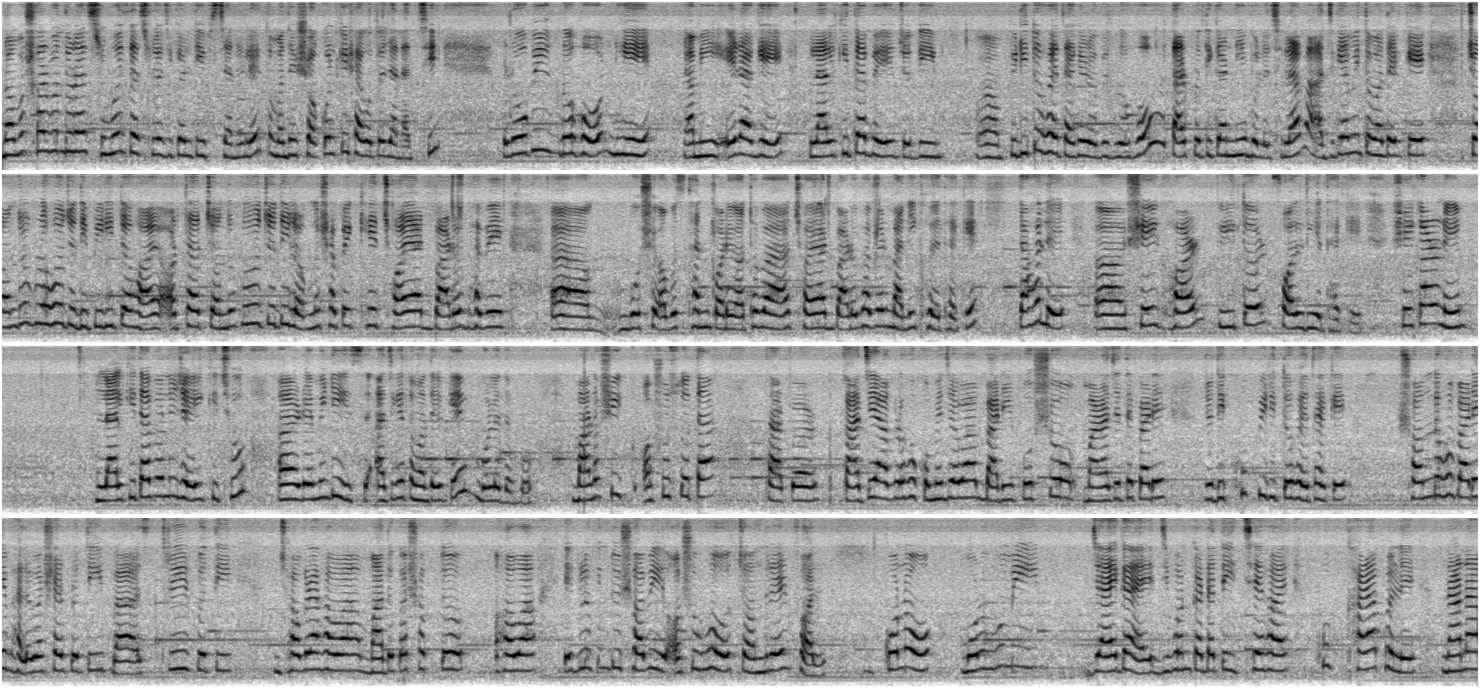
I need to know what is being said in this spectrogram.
নমস্কার বন্ধুরা, Sreemoyee astrological tips চ্যানেলে তোমাদের সকলকে স্বাগত জানাচ্ছি। রবি গ্রহ নিয়ে আমি এর আগে লাল কিতাবে যদি পীড়িত হয়ে থাকে রবি গ্রহ, তার প্রতিকার নিয়ে বলেছিলাম। আজকে আমি তোমাদেরকে চন্দ্রগ্রহ যদি পীড়িত হয়, অর্থাৎ চন্দ্রগ্রহ যদি লগ্ন সাপেক্ষে ছয় আট বারোভাবে বসে অবস্থান করে অথবা ছয় আট বারো ভাবের মালিক হয়ে থাকে, তাহলে সেই ঘর পীড়িতর ফল দিয়ে থাকে। সেই কারণে লাল কিতাব অনুযায়ী কিছু রেমিডিস আজকে তোমাদেরকে বলে দেব। মানসিক অসুস্থতা, তারপর কাজে আগ্রহ কমে যাওয়া, বাড়ির পোষ্য মারা যেতে পারে, যদি খুব পীড়িত হয়ে থাকে, সন্দেহ বাড়ে ভালোবাসার প্রতি বা স্ত্রীর প্রতি, ঝগড়া হওয়া, মাদকাসক্ত হওয়া, এগুলো কিন্তু সবই অশুভ চন্দ্রের ফল। কোনো মরুভূমি জায়গায় জীবন কাটাতে ইচ্ছে হয় খুব খারাপ হলে নানা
